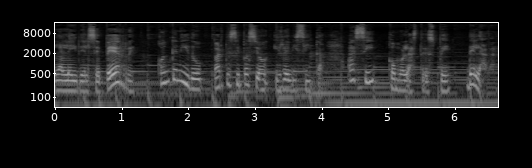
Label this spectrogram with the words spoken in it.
la ley del CPR, contenido, participación y revisita, así como las 3P del ADA.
